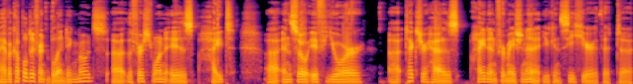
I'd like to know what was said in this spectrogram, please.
I have a couple different blending modes. Uh, the first one is height. Uh, and so if your uh, texture has height information in it, you can see here that uh,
